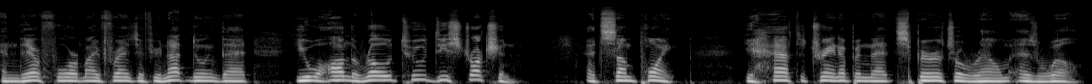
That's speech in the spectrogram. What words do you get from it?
And therefore, my friends, if you're not doing that, you are on the road to destruction at some point you have to train up in that spiritual realm as well.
